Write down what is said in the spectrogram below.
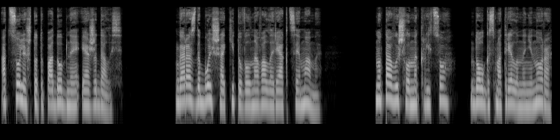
от Соли что-то подобное и ожидалось. Гораздо больше Акиту волновала реакция мамы. Но та вышла на крыльцо, долго смотрела на Нинора,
